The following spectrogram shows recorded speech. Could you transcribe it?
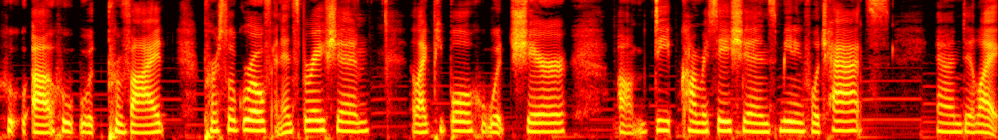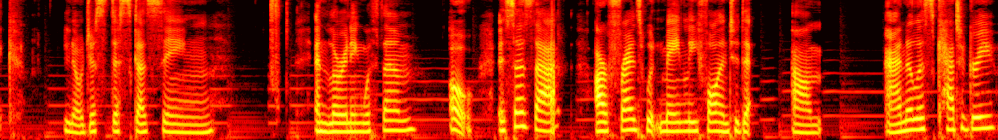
who uh, who would provide personal growth and inspiration, like people who would share um, deep conversations, meaningful chats, and they like you know just discussing and learning with them. Oh, it says that our friends would mainly fall into the um, analyst category,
